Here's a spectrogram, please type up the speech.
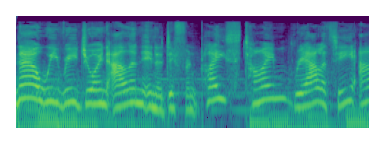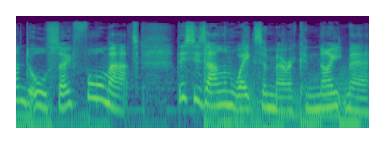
Now we rejoin Alan in a different place, time, reality, and also format. This is Alan Wake's American Nightmare,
